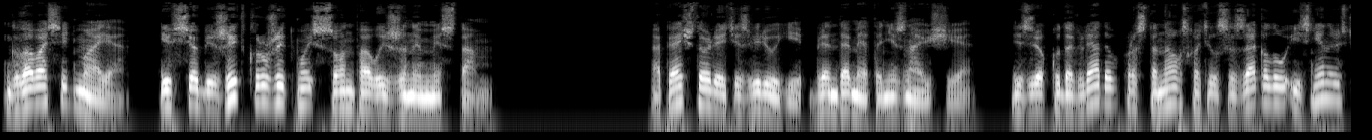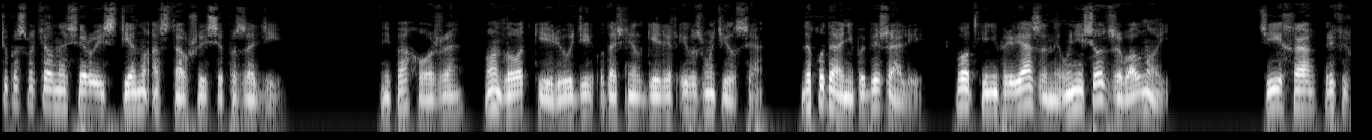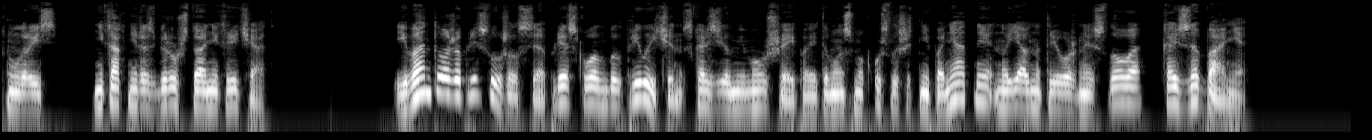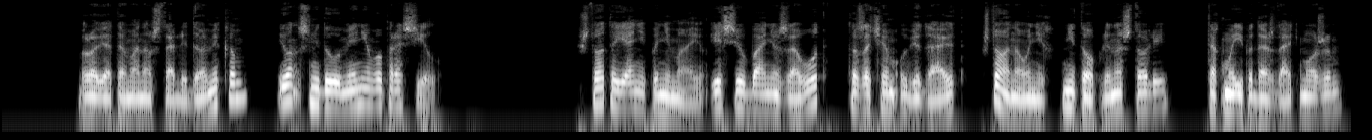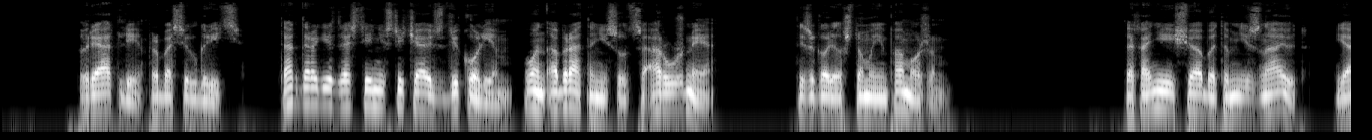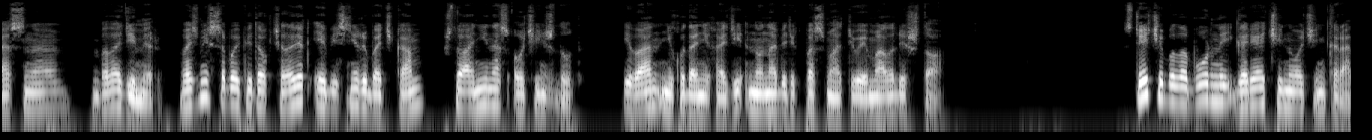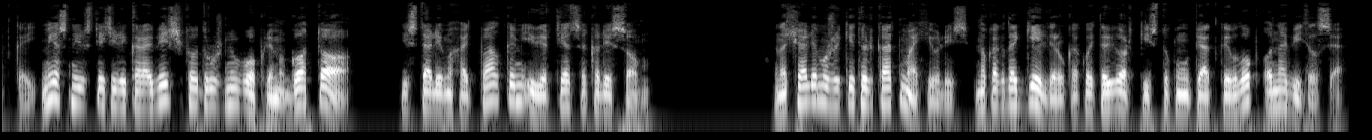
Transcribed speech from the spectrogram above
Глава седьмая. И все бежит, кружит мой сон по выжженным местам. Опять, что ли, эти зверюги, блендомета не знающие? Изрек Кудоглядов, простонал, схватился за голову и с ненавистью посмотрел на серую стену, оставшуюся позади. Не похоже. Вон лодки и люди, уточнил Геллер и возмутился. Да куда они побежали? Лодки не привязаны, унесет же волной. Тихо, прикрикнул рысь. Никак не разберу, что они кричат. Иван тоже прислушался. Плеск волн был привычен, скользил мимо ушей, поэтому он смог услышать непонятное, но явно тревожное слово «кайзабане». Брови атамана встали домиком, и он с недоумением вопросил. «Что-то я не понимаю. Если в баню зовут, то зачем убегают? Что она у них, не топлена, что ли? Так мы и подождать можем». «Вряд ли», — пробасил Грить. Так дорогих гостей не встречают с дрекольем. Вон, обратно несутся, оружные. Ты же говорил, что мы им поможем. Так они еще об этом не знают. Ясно. Владимир, возьми с собой пяток человек и объясни рыбачкам, что они нас очень ждут. Иван, никуда не ходи, но на берег посматривай, мало ли что. Встреча была бурной, горячей, но очень краткой. Местные встретили корабельщиков дружным воплем «Гото!» И стали махать палками и вертеться колесом. Вначале мужики только отмахивались, но когда Геллеру какой-то верткий стукнул пяткой в лоб, он обиделся.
